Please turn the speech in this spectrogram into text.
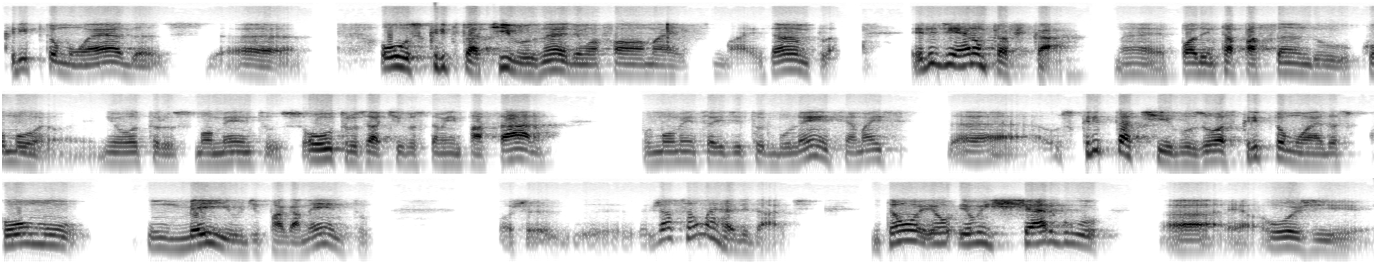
criptomoedas, uh, ou os criptoativos, né, de uma forma mais, mais ampla, eles vieram para ficar. Né? Podem estar tá passando, como em outros momentos, outros ativos também passaram, por momentos aí de turbulência, mas uh, os criptoativos ou as criptomoedas como um meio de pagamento, poxa, já são uma realidade. Então, eu, eu enxergo uh, hoje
